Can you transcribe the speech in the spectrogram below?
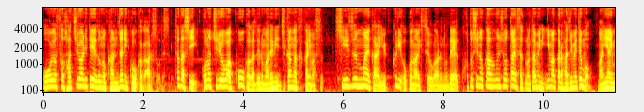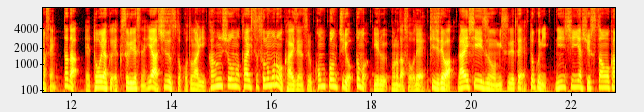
おおよそ8割程度の患者に効果があるそうです。ただし、この治療は効果が出るまでに時間がかかります。シーズン前からゆっくり行う必要があるので、今年の花粉症対策のために今から始めても間に合いません。ただ、え投薬、薬ですね、や手術と異なり、花粉症の体質そのものを改善する根本治療とも言えるものだそうで、記事では来シーズンを見据えて、特に妊娠や出産を考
